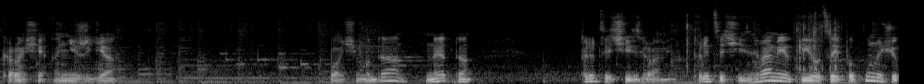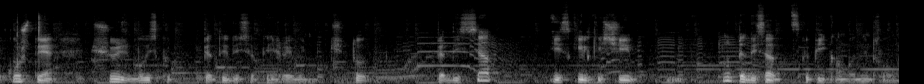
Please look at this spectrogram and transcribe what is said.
краще, аніж я. Бачимо, да, нето 36 грамів. 36 грамів і оцей пакуночок коштує щось близько 50 гривень. Чи то 50 і скільки ще. Ну, 50 з копійками, одним словом.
